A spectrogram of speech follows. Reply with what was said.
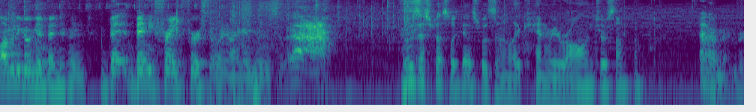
I'm gonna go get Benjamin Be- Benny Frank first. Oh no, I gotta go this. Ah, Who's the special guest? Wasn't it like Henry Rollins or something? I don't remember.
